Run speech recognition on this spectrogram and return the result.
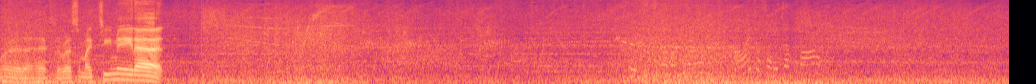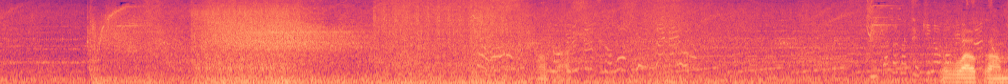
Where the heck is the rest of my teammate at? You're welcome.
